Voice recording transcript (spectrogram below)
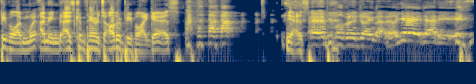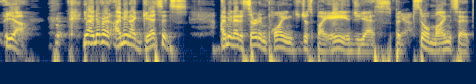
people I'm with, I mean, as compared to other people, I guess. yes. And, people have been enjoying that. They're like, "Yay, daddy!" Yeah. Yeah, I never, I mean, I guess it's, I mean, at a certain point, just by age, yes, but Yeah. still mindset,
